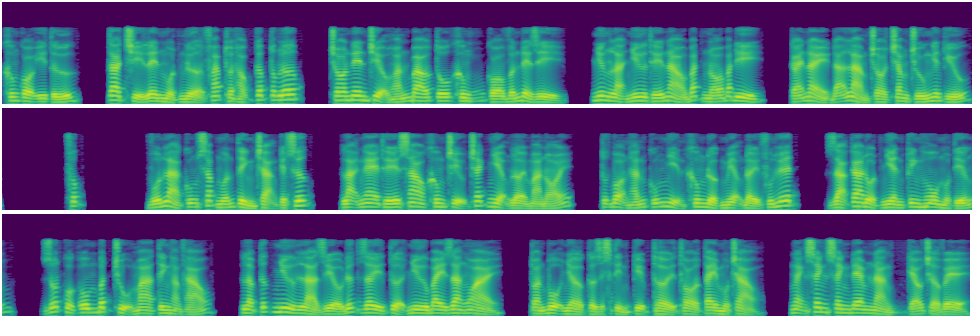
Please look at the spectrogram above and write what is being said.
không có ý tứ, ta chỉ lên một nửa pháp thuật học cấp tốc lớp, cho nên triệu hoán báo tô không có vấn đề gì, nhưng là như thế nào bắt nó bắt đi, cái này đã làm cho chăm chú nghiên cứu. Phúc! Vốn là cũng sắp muốn tình trạng kiệt sức, lại nghe thế sao không chịu trách nhiệm lời mà nói, tụt bọn hắn cũng nhịn không được miệng đầy phun huyết, dạ ca đột nhiên kinh hô một tiếng, rốt cuộc ôm bất trụ ma tinh hạng tháo, lập tức như là diều đứt dây tựa như bay ra ngoài, toàn bộ nhờ cờ tỉnh kịp thời thò tay một chảo, ngạnh xanh xanh đem nàng kéo trở về.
